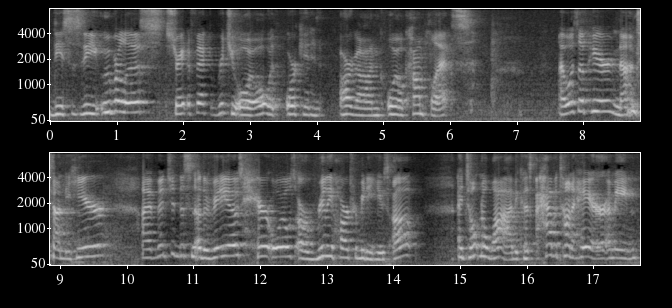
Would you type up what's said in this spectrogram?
This is the Uberless Straight Effect Ritu Oil with Orchid and Argan Oil Complex. I was up here, now I'm down to here. I've mentioned this in other videos, hair oils are really hard for me to use up. I don't know why, because I have a ton of hair. I mean,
